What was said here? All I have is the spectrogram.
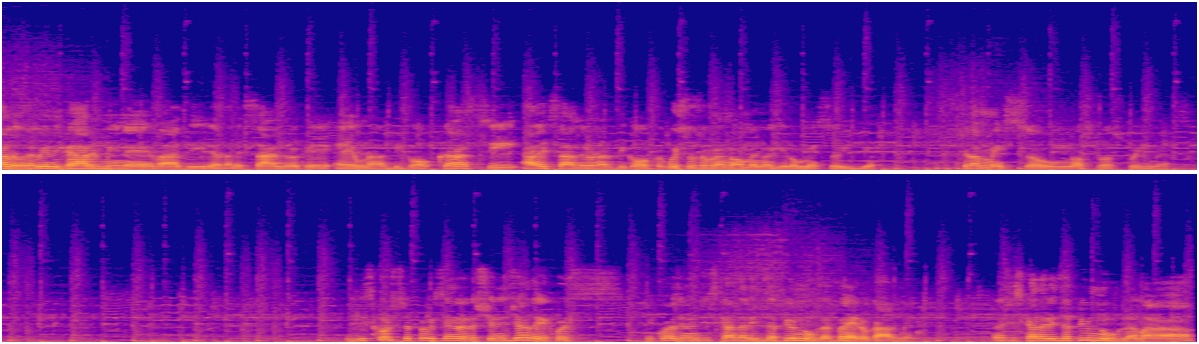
Allora, quindi Carmine va a dire ad Alessandro che è un'albicocca. Sì, Alessandro è un'albicocca. Questo soprannome non gliel'ho messo io. Ce l'ha messo un nostro Screamer. Il discorso è proprio quello delle sceneggiate che, quas- che quasi non ci scandalizza più nulla, è vero Carmine? Non ci scandalizza più nulla, ma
